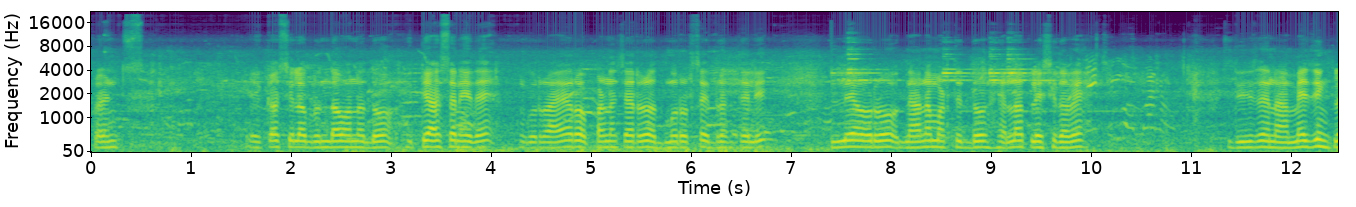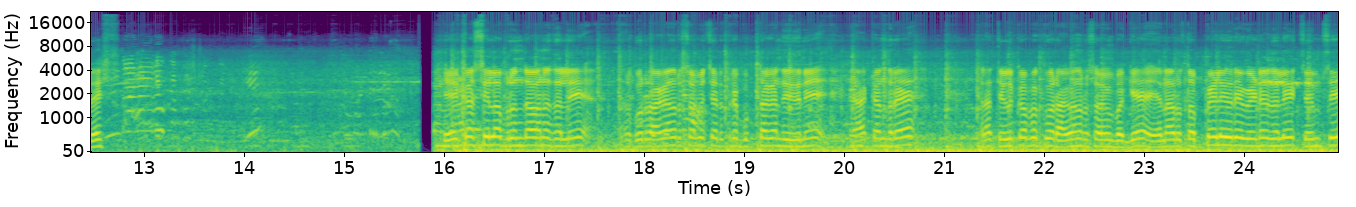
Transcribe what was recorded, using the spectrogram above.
ಫ್ರೆಂಡ್ಸ್ ಏಕಶಿಲ ಬೃಂದಾವನದ್ದು ಇತಿಹಾಸನೇ ಇದೆ. ಗುರುರಾಯರು ಅಪ್ಪಣ್ಣಾಚಾರ್ಯರು ಹದಿಮೂರು ವರ್ಷ ಇದ್ರಂತೇಳಿ ಇಲ್ಲಿ ಇಲ್ಲೇ ಅವರು ಜ್ಞಾನ ಮಾಡ್ತಿದ್ದು ಎಲ್ಲ ಪ್ಲೇಸ್ ಇದ್ದಾವೆ this is an amazing place Ekashila ಬೃಂದಾವನದಲ್ಲಿ ಗುರು ರಾಘವೇಂದ್ರ ಸ್ವಾಮಿ ಚರಿತ್ರೆ ಬುಕ್ ತಗೊಂಡಿದ್ದೀನಿ ಯಾಕಂದರೆ ಎಲ್ಲ ತಿಳ್ಕೊಬೇಕು ರಾಘವೇಂದ್ರ ಸ್ವಾಮಿ ಬಗ್ಗೆ. ಏನಾದ್ರು ತಪ್ಪು ಹೇಳಿದರೆ ವಿಡಿಯೋದಲ್ಲಿ ಕ್ಷಮಿಸಿ,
